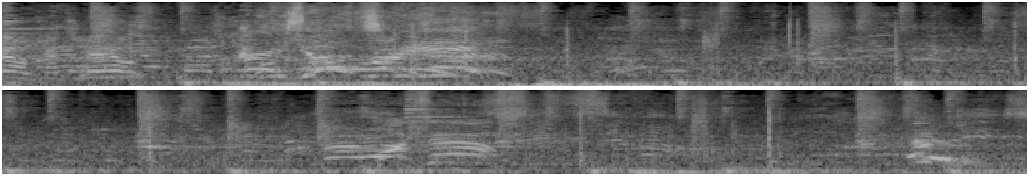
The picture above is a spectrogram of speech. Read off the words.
help, got your help. Hey, yo, right here! Watch out! Hey!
